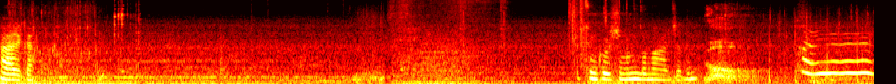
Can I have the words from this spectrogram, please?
Harika. Bütün kurşunumu buna harcadım. Hayır.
